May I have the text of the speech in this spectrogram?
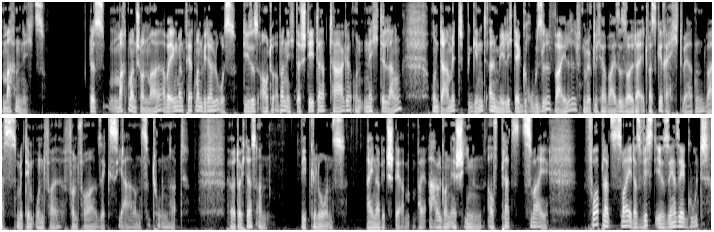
machen nichts. Das macht man schon mal, aber irgendwann fährt man wieder los. Dieses Auto aber nicht. Das steht da Tage und Nächte lang und damit beginnt allmählich der Grusel, weil möglicherweise soll da etwas gerecht werden, was mit dem Unfall von vor sechs Jahren zu tun hat. Hört euch das an. Wiebke Lohns. Einer wird sterben. Bei Argon erschienen. Auf Platz zwei. Vor Platz zwei, das wisst ihr sehr, sehr gut,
